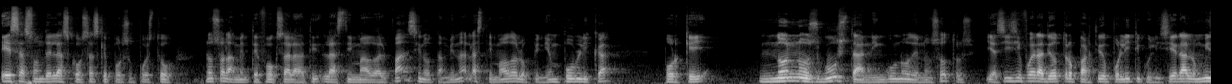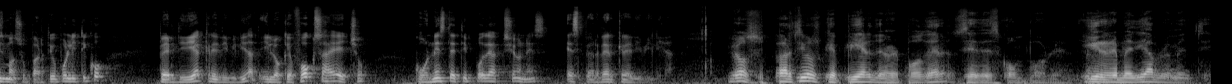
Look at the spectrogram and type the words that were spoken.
esas son de las cosas que, por supuesto, no solamente Fox ha lastimado al PAN, sino también ha lastimado a la opinión pública, porque no nos gusta a ninguno de nosotros. Y así si fuera de otro partido político y le hiciera lo mismo a su partido político, perdería credibilidad. Y lo que Fox ha hecho con este tipo de acciones es perder credibilidad. Los partidos que pierden el poder se descomponen irremediablemente,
